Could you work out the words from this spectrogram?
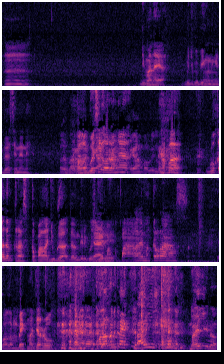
Hmm. Gimana ya? Gue juga bingung nih ngejelasinnya nih. Pegang, Kalau gue pegang, sih pegang, orangnya pegang, kalau bingung. Apa? gue kadang keras kepala juga dalam diri gue ya sendiri. emang kepala emang keras Kalau lembek mah jeruk. Kepala lembek, bayi. bayi no.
